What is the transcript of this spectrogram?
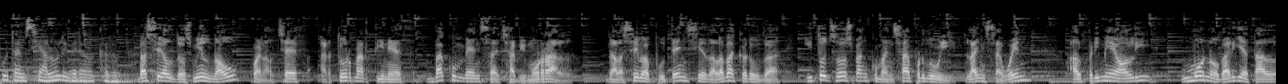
potenciar l'olivera bacaruda. Va ser el 2009 quan el xef Artur Martínez va convèncer Xavi Morral de la seva potència de la bacaruda i tots dos van començar a produir l'any següent el primer oli monovarietal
